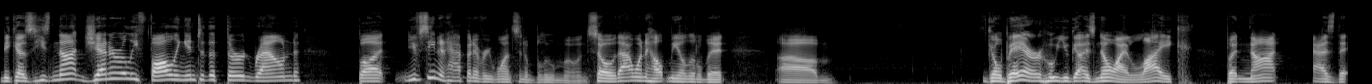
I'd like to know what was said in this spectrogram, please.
because he's not generally falling into the third round but you've seen it happen every once in a blue moon. So that one helped me a little bit. Um, Gobert, who you guys know I like, but not as the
